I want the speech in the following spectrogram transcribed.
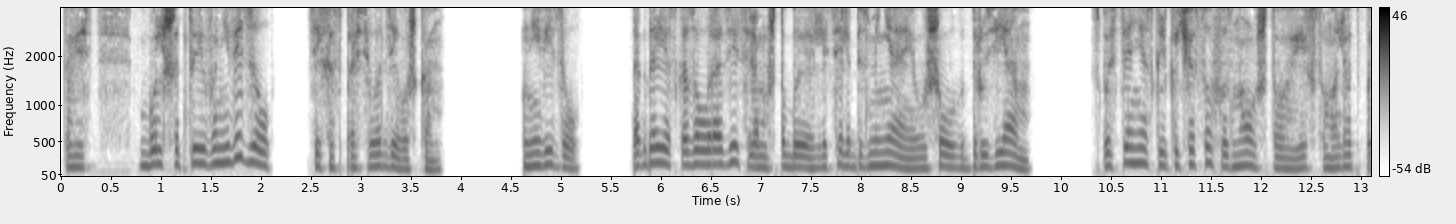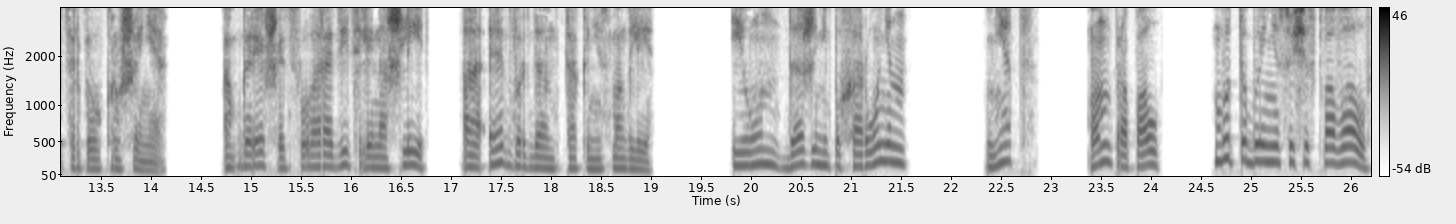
«То есть больше ты его не видел?» — тихо спросила девушка. «Не видел. Тогда я сказал родителям, чтобы летели без меня и ушел к друзьям. Спустя несколько часов узнал, что их самолет потерпел крушение. Обгоревшие тела родителей нашли, а Эдварда так и не смогли. И он даже не похоронен? Нет, он пропал, будто бы и не существовал,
